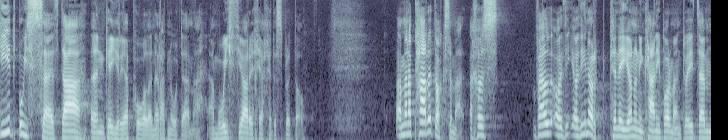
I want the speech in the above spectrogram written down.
gydbwysedd da yn geiriau Pôl yn yr adnodau yma am weithio ar eich iechyd ysbrydol. A mae yna paradox yma, achos fel oedd, oedd un o'r cyneuon o'n i'n canu bor yma dweud, um,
